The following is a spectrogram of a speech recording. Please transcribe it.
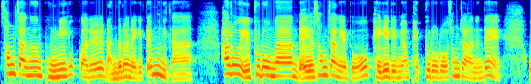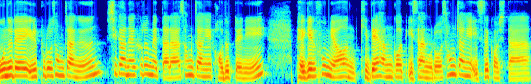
성장은 복리 효과를 만들어내기 때문이다. 하루 1%만 매일 성장해도 100일이면 100%로 성장하는데 오늘의 1% 성장은 시간의 흐름에 따라 성장이 거듭되니 100일 후면 기대한 것 이상으로 성장해 있을 것이다.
